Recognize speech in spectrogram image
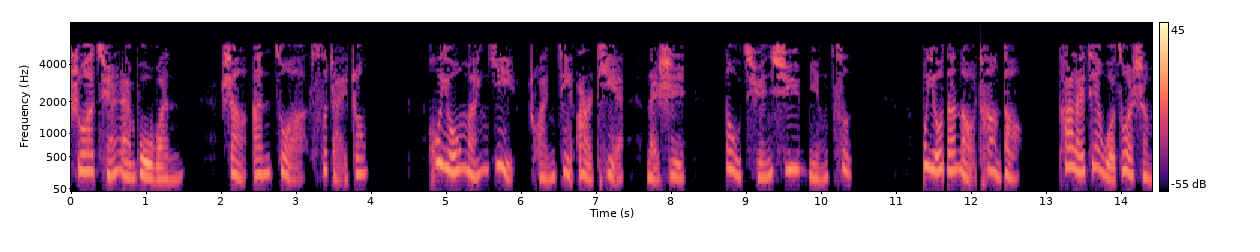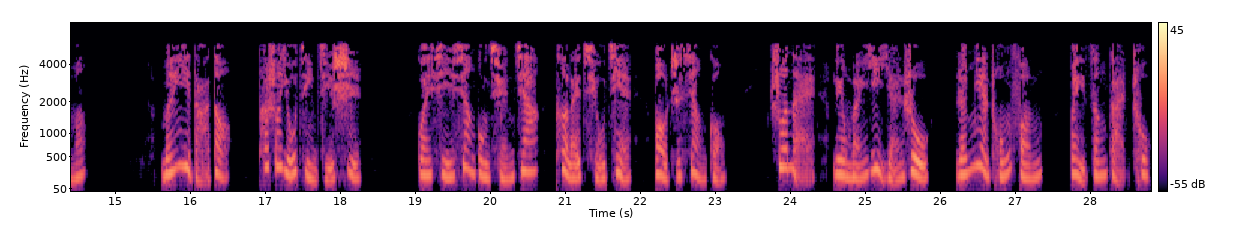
说全然不闻。上安坐私宅中，忽由门驿传进二帖，乃是窦全虚名次，不由得恼唱道：“他来见我做什么？”门驿答道：“他说有紧急事，关系相公全家，特来求见，报知相公。说乃令门驿言入，人面重逢，倍增感触。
